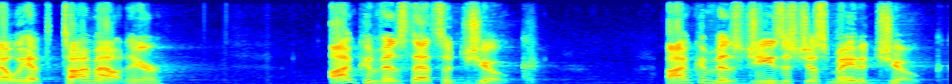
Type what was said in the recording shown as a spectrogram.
Now we have to time out here. I'm convinced that's a joke. I'm convinced Jesus just made a joke.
